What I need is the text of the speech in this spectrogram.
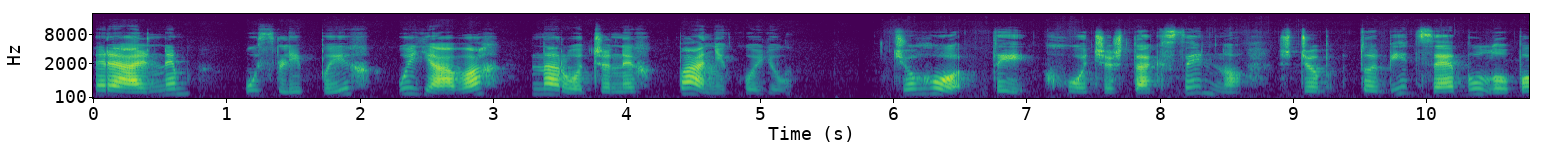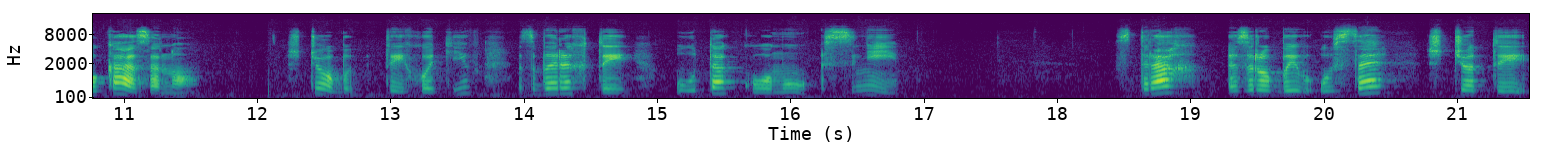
реальним у сліпих уявах, народжених панікою? Чого ти хочеш так сильно, щоб тобі це було показано? Що б ти хотів зберегти у такому сні? Страх зробив усе, що ти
